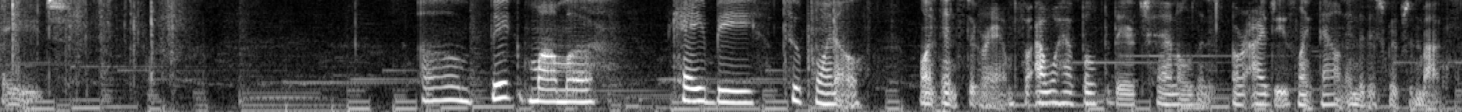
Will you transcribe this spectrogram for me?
page. Um, Big Mama KB 2.0 on Instagram. So I will have both of their channels and or IGs linked down in the description box.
